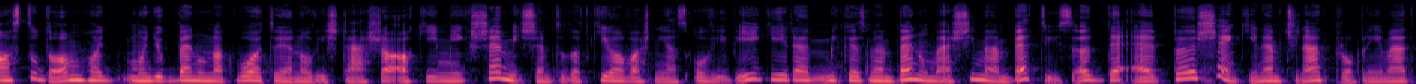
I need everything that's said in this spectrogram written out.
azt tudom, hogy mondjuk Benunak volt olyan ovistása, aki még semmi sem tudott kiolvasni az ovi végére, miközben Benu már simán betűzött, de ebből senki nem csinált problémát.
